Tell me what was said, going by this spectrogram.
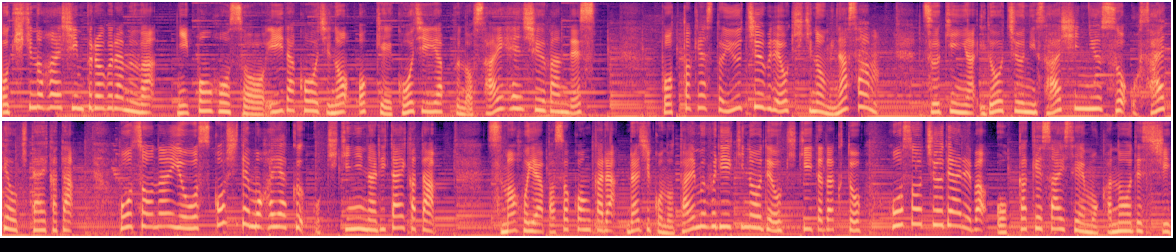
お聞きの配信プログラムは日本放送飯田浩司の OK コージーアップの再編集版です。ポッドキャスト YouTube でお聞きの皆さん通勤や移動中に最新ニュースを押さえておきたい方放送内容を少しでも早くお聞きになりたい方スマホやパソコンからラジコのタイムフリー機能でお聞きいただくと放送中であれば追っかけ再生も可能ですし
